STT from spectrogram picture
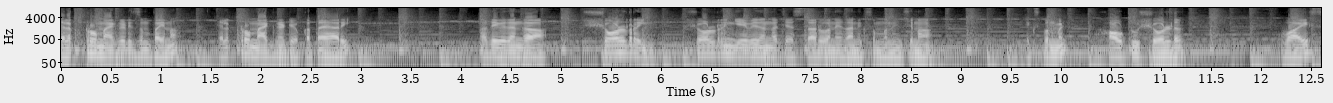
electromagnetism పైన ఎలక్ట్రోమాగ్నెట్ యొక్క తయారీ. అదేవిధంగా షోల్డరింగ్ షోల్డరింగ్ ఏ విధంగా చేస్తారు అనే దానికి సంబంధించిన experiment how to solder wires.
